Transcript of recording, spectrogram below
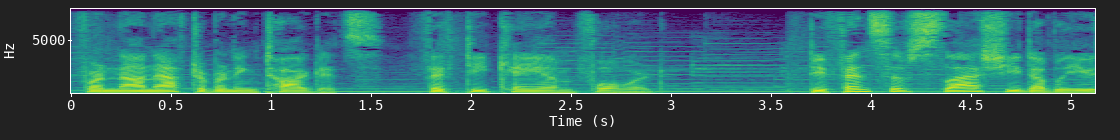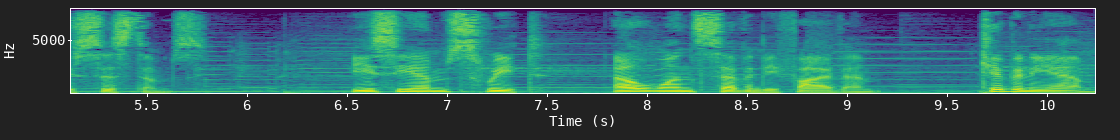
for non afterburning targets, 50 km forward. Defensive slash EW systems. ECM Suite, L175M. Khibiny M.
